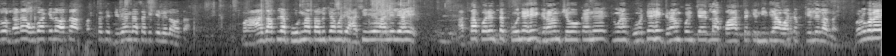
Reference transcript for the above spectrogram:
जो लढा उभा केला होता फक्त ते दिव्यांगासाठी केलेला होता. मग आज आपल्या पूर्णा तालुक्यामध्ये अशी वेळ आलेली आहे. आतापर्यंत कोण्याही ग्रामसेवकाने किंवा कोणत्याही ग्रामपंचायतला पाच टक्के निधी हा वाटप केलेला नाही. बरोबर आहे?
